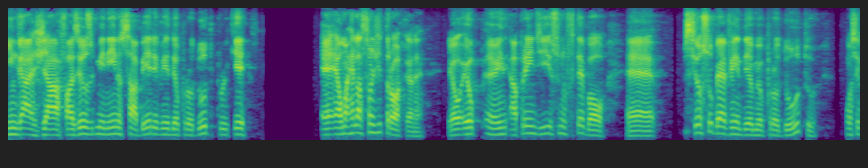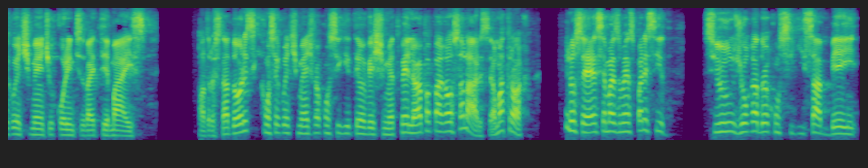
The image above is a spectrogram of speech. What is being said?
engajar, fazer os meninos saberem vender o produto, porque é, é uma relação de troca, né? Eu, eu, eu aprendi isso no futebol. É, se eu souber vender o meu produto, consequentemente o Corinthians vai ter mais patrocinadores, que consequentemente vai conseguir ter um investimento melhor para pagar os salários. É uma troca. E no CS é mais ou menos parecido. Se o jogador conseguir saber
